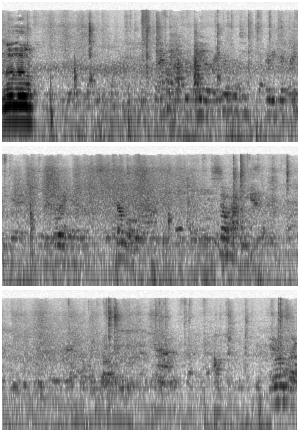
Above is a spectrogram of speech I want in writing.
Lulu. when I come back from any of the breakers were just really good breaking it, recording it, it was just terrible all around. So happy. Yeah. And it was like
